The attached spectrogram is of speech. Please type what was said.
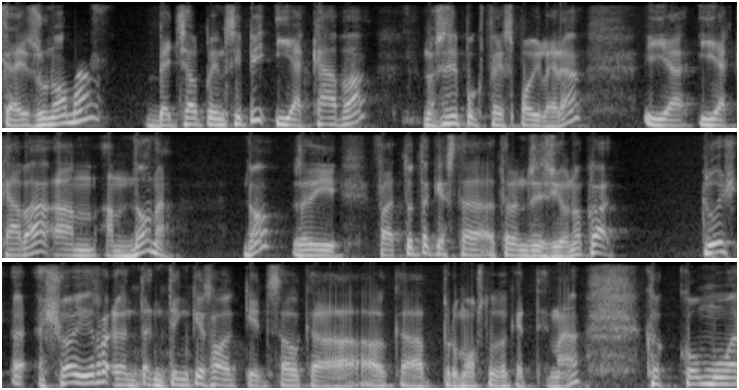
que és un home, veig al principi, i acaba, no sé si puc fer spoiler, eh? I, i acaba amb, amb dona, no? És a dir, fa tota aquesta transició, no? Clar, tu això entenc que és el que ets el que, el que promous tot aquest tema. Que com, ho,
